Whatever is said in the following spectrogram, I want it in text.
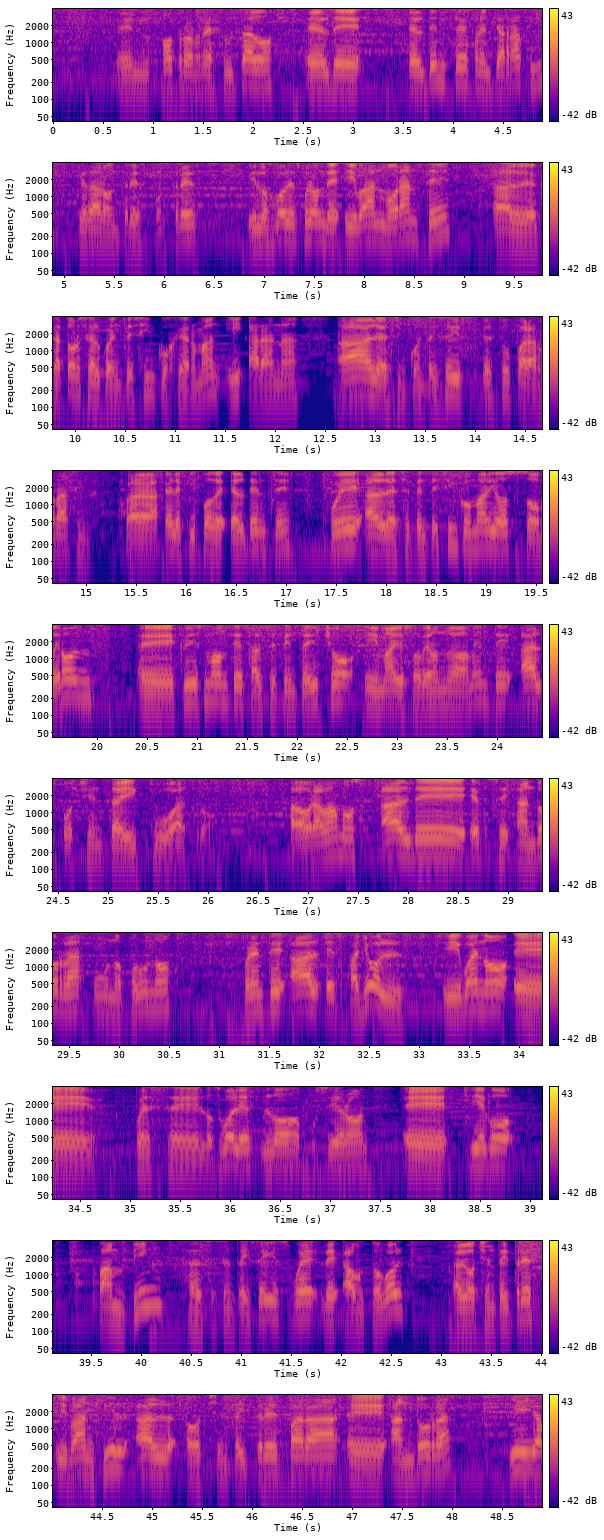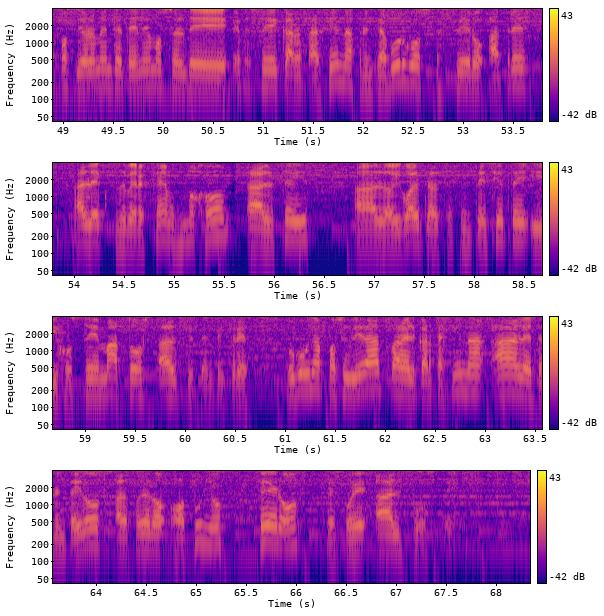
En otro resultado, el de el Dense frente a Racing quedaron 3 por 3 y los goles fueron de Iván Morante al 14 al 45 Germán y Arana al 56 esto para Racing para el equipo de Eldense fue al 75 Mario Soberón eh, Chris Montes al 78 y Mario Soberón nuevamente al 84 ahora vamos al de FC Andorra 1 por 1 frente al Español y bueno, eh, pues eh, los goles lo pusieron eh, Diego Pampín al 66 fue de autogol. Al 83 Iván Gil, al 83 para Andorra. Y ya posteriormente tenemos el de FC Cartagena frente a Burgos 0 a 3. Alex Bergemjo al 6 al igual que al 67 y José Matos al 73. Hubo una posibilidad para el Cartagena al 32, Alfredo Otuño, pero se fue al poste.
